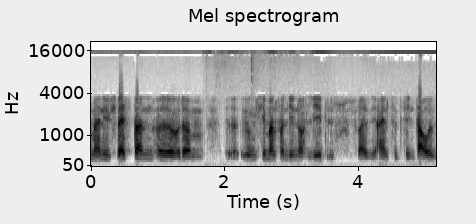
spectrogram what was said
meine Schwestern äh, oder äh, irgendjemand von denen noch lebt, ist, ich weiß nicht, 1 zu 10.000.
